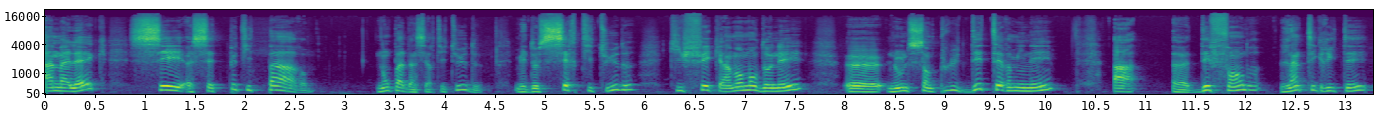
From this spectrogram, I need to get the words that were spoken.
Amalek, c'est cette petite part non pas d'incertitude, mais de certitude qui fait qu'à un moment donné, euh, nous ne sommes plus déterminés à euh, défendre l'intégrité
